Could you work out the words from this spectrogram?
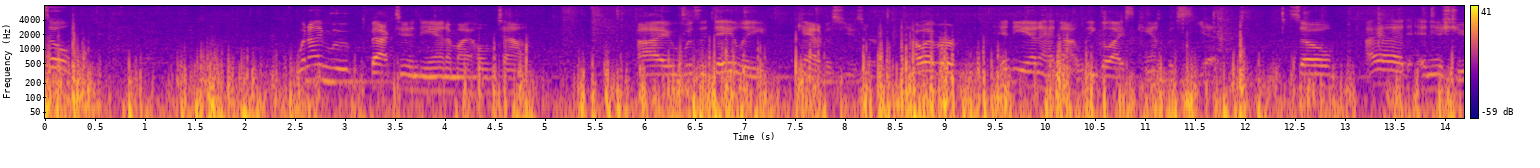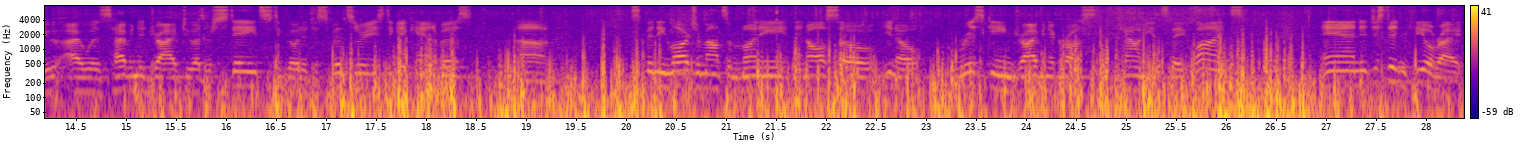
So when I moved back to Indiana, my hometown, I was a daily cannabis user. However, Indiana had not legalized cannabis yet. So I had an issue. I was having to drive to other states to go to dispensaries to get cannabis, um, spending large amounts of money, and also, you know, risking driving across county and state lines. And it just didn't feel right.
